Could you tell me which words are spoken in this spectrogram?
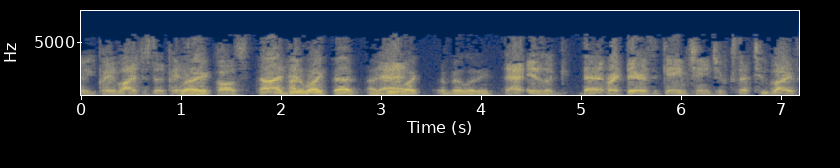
know, you pay life instead of paying Right. cost. I do like that. I That- do like that ability. That is a that right there is a game changer because that two life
